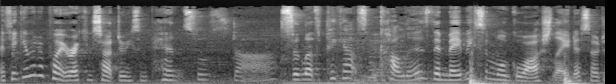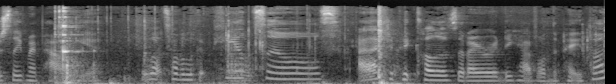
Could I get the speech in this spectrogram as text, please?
I think I'm at a point where I can start doing some pencil stuff. So let's pick out some colours. There may be some more gouache later, so I'll just leave my palette here. But let's have a look at pencils. I like to pick colours that I already have on the paper.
